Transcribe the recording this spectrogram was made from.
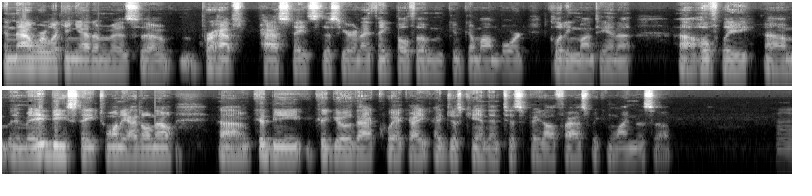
and now we're looking at them as uh, perhaps past states this year, and I think both of them can come on board, including Montana. Uh, hopefully, um, it may be state 20. I don't know. Um, could be could go that quick. I, I just can't anticipate how fast we can line this up. Hmm.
